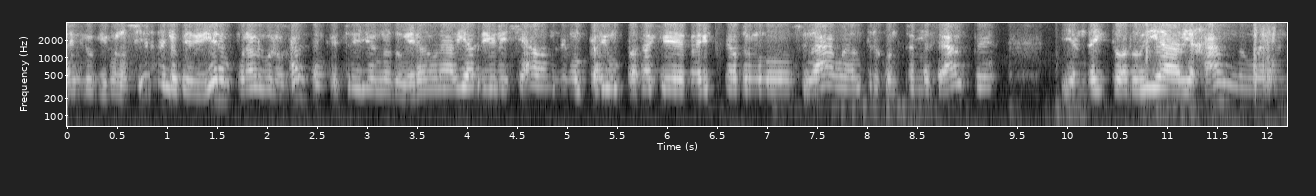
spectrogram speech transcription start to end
es lo que conocieron, es lo que vivieron, por algo lo cantan, que ellos no tuvieron una vida privilegiada donde comprar un pasaje para irse a otra ciudad, weón, tres con tres meses antes y andáis toda tu vida viajando, weón,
